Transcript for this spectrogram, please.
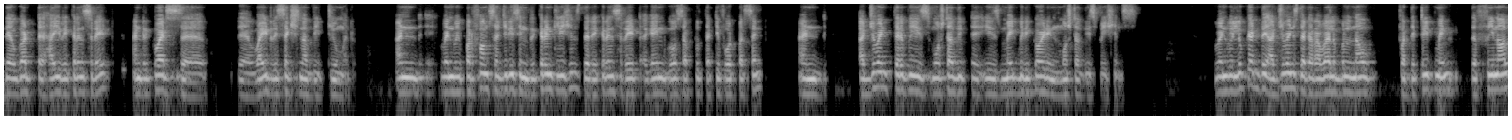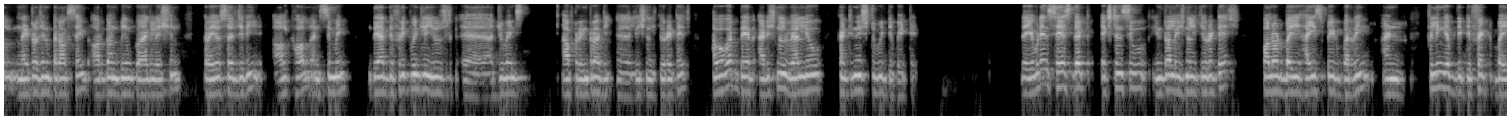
they've got a high recurrence rate and requires wide resection of the tumor. And when we perform surgeries in recurrent lesions, the recurrence rate again goes up to 34%. And adjuvant therapy is most of the is might be required in most of these patients. When we look at the adjuvants that are available now for the treatment, the phenol, hydrogen peroxide, argon beam coagulation, cryosurgery, alcohol, and cement, they are the frequently used uh, adjuvants after intralesional curettage. However, their additional value continues to be debated. The evidence says that extensive intralesional curettage followed by high-speed burring and filling up the defect by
